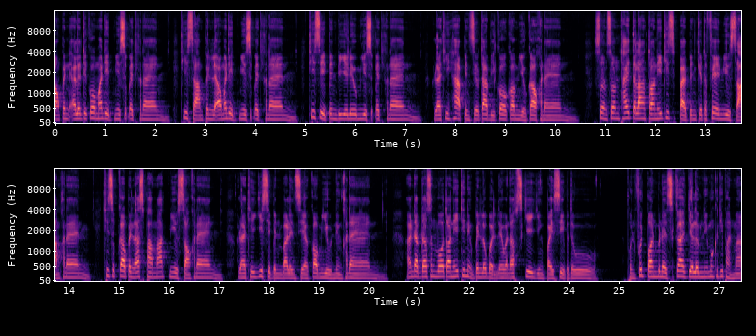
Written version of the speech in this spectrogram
2 เป็นแอตเลติโกมาดริดมี11 คะแนน ที่ 3 เป็นเรอัลมาดริดมี11 คะแนน ที่ 4 เป็นบีเยลิวมี11 คะแนน และที่ 5 เป็นเซลตาบิโกก็มีอยู่ 9 คะแนน ส่วนโซนไทยตารางตอนนี้ที่ 18 เป็นเกตาเฟ่มีอยู่ 3 คะแนน ที่ 19 เป็นลัสพามาสมีอยู่ 2 คะแนน และที่ 20 เป็นบาเลนเซียก็มีอยู่ 1 คะแนน อันดับดาวซันโวตอนนี้ที่ 1 เป็นโรเบิร์ตเลวันดอฟสกี้ยิงไป 4 ประตู ผลฟุตบอลบุนเดสกาเยอรมนีเมื่อคืนที่ผ่านมา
